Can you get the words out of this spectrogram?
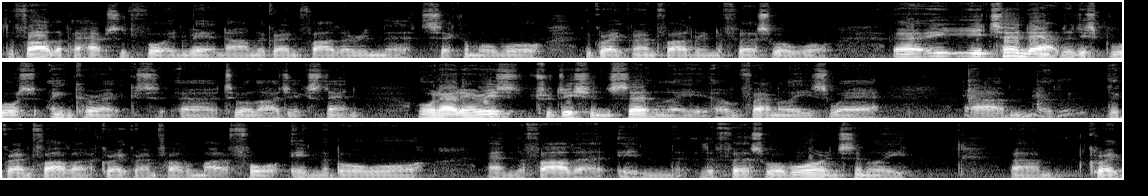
the father perhaps had fought in Vietnam, the grandfather in the Second World War, the great grandfather in the First World War. Uh, it, it, turned out that this was incorrect uh, to a large extent, although there is tradition certainly of families where um, the grandfather, great grandfather, might have fought in the Boer War and the father in the First World War, and similarly, um, great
